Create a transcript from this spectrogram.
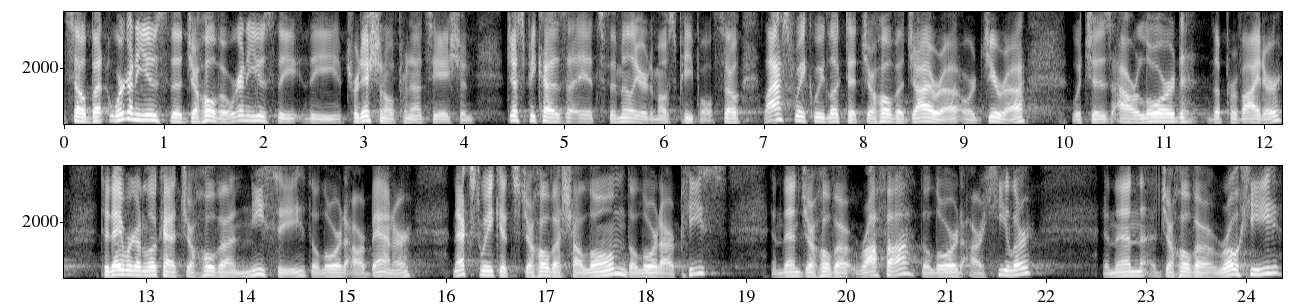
so, but we're going to use the Jehovah, we're going to use the, the traditional pronunciation just because it's familiar to most people. So, last week we looked at Jehovah Jireh or Jireh, which is our Lord the provider. Today we're going to look at Jehovah Nissi, the Lord our banner. Next week it's Jehovah Shalom, the Lord our peace. And then Jehovah Rapha, the Lord our healer. And then Jehovah Rohi,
